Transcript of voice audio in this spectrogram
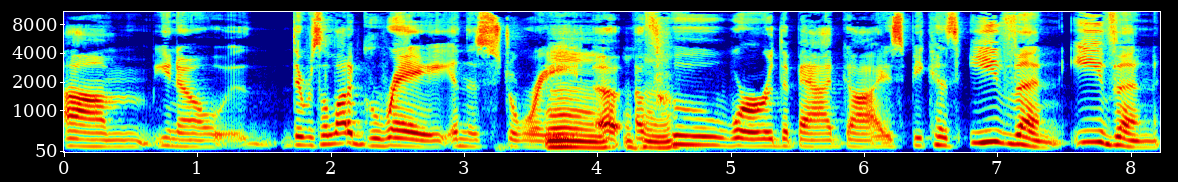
um, you know, there was a lot of gray in this story mm, of, mm-hmm. of who were the bad guys because even even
